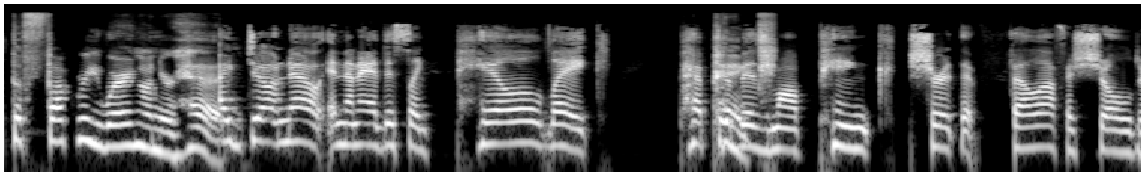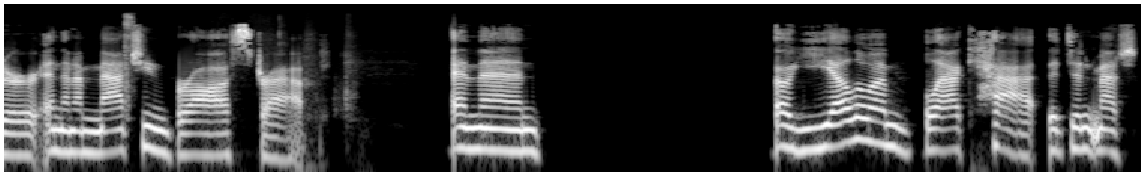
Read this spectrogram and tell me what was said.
What the fuck were you wearing on your head? I don't know. And then I had this like pale, like Pepto. Bismol pink shirt that fell off a shoulder, and then a matching bra strap, and then a yellow and black hat that didn't match,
